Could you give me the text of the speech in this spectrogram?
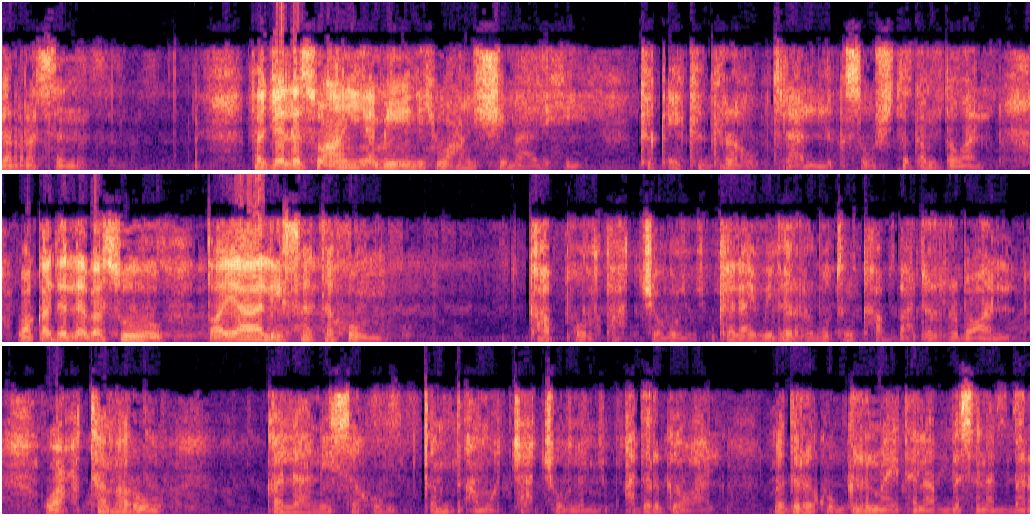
درسن فجلسوا عن يمينه وعن شماله ከቀይ ከግራው ትላልቅ ሰዎች ተቀምጠዋል ወቀድ ለበሱ ጠያሊሰተሁም ካፖርታቸውን ከላይ የሚደርቡትን ካባ ደርበዋል ዋዕተመሩ ቀላኒሰሁም ጥምጣሞቻቸውንም አድርገዋል መድረኩ ግርማ የተላበሰ ነበር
